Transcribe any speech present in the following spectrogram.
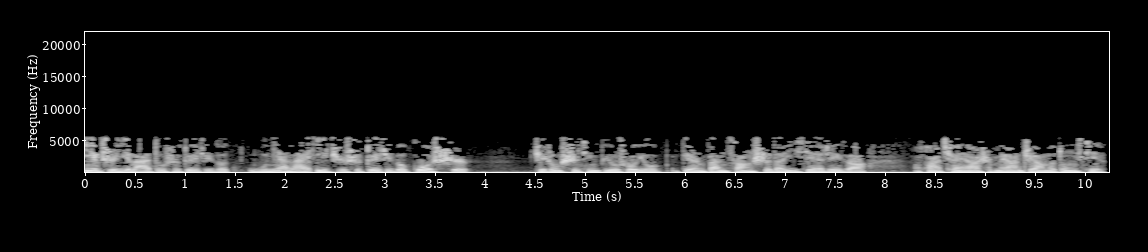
一直以来都是对这个五年来一直是对这个过世这种事情，比如说有别人办丧事的一些这个划拳呀什么呀这样的东西，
